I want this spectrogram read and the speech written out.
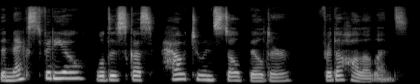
The next video will discuss how to install Byldr for the HoloLens.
